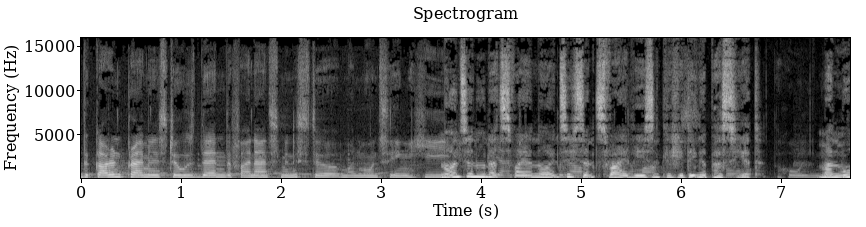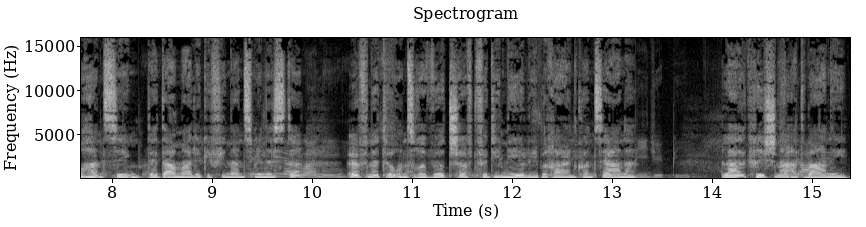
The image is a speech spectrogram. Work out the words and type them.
the current prime minister, who's then the finance minister, Manmohan Singh, he 1992 sind zwei wesentliche Dinge passiert. Manmohan Singh, der damalige Finanzminister, öffnete unsere Wirtschaft für die neoliberalen Konzerne. Lal Krishna Advani,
